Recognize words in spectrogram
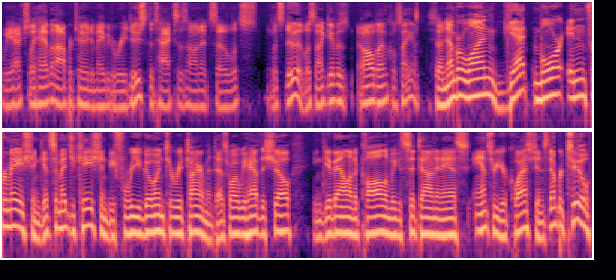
we actually have an opportunity to maybe to reduce the taxes on it. So let's let's do it. Let's not give it all to Uncle Sam. So, number one, get more information, get some education before you go into retirement. That's why we have the show. You can give Alan a call and we can sit down and ask, answer your questions. Number two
